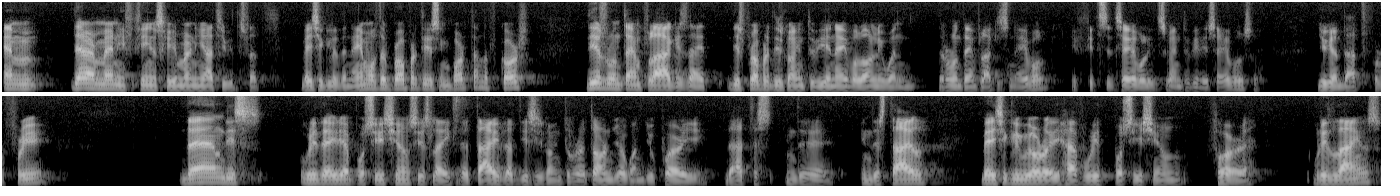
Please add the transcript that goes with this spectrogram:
And there are many things here, many attributes, but basically the name of the property is important, of course. This runtime flag is that this property is going to be enabled only when the runtime flag is enabled. If it's disabled, it's going to be disabled. So you get that for free. Then this grid area positions is like the type that this is going to return you when you query that in the, in the style. Basically, we already have grid position for grid lines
